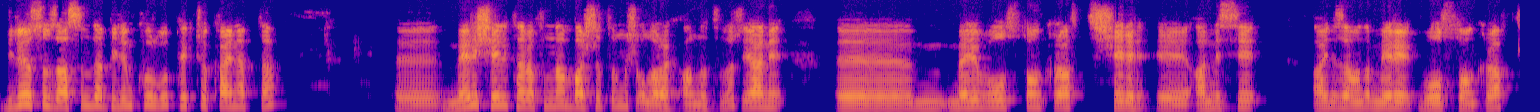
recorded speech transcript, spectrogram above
biliyorsunuz aslında bilim kurgu pek çok kaynakta Mary Shelley tarafından başlatılmış olarak anlatılır. Yani e, Mary Wollstonecraft Shelley, e, annesi aynı zamanda Mary Wollstonecraft,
